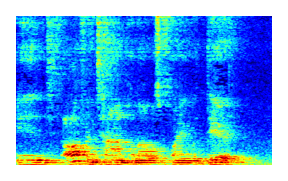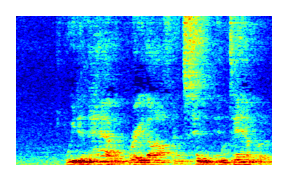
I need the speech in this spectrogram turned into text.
And oftentimes when I was playing with Derrick, we didn't have a great offense in, in Tampa.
